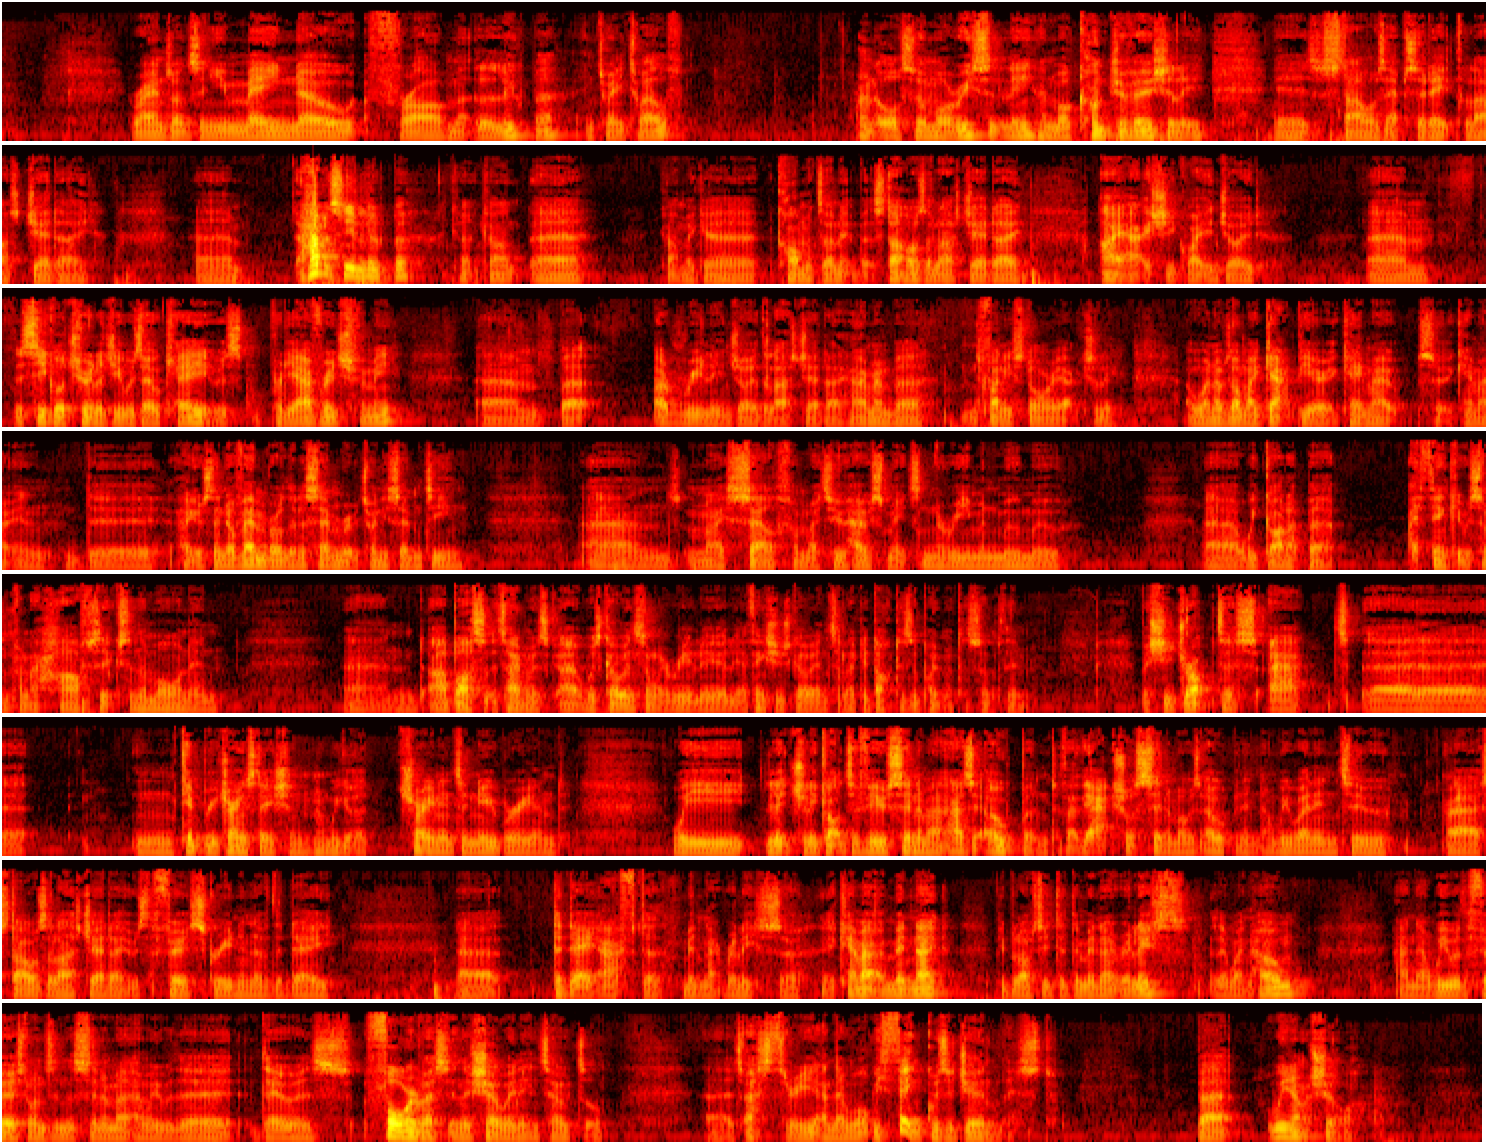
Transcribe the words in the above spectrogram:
Rian Johnson, you may know from Looper in 2012 and also more recently and more controversially is Star Wars Episode Eight: The Last Jedi. Um, I haven't seen Looper, can't can't, uh, can't make a comment on it, but Star Wars: The Last Jedi, I actually quite enjoyed. Um, the sequel trilogy was okay; it was pretty average for me, um, but I really enjoyed The Last Jedi. I remember a funny story actually when I was on my gap year, it came out. So it came out in the I think it was the November or the December of 2017. And myself and my two housemates, Nareem and Mumu, uh, we got up at I think it was something like half six in the morning. And our boss at the time was uh, was going somewhere really early. I think she was going to like a doctor's appointment or something. But she dropped us at uh, train station, and we got a train into Newbury and we literally got to view cinema as it opened. Like the actual cinema was opening, and we went into uh, Star Wars: The Last Jedi. It was the first screening of the day, uh, the day after midnight release. So it came out at midnight. People obviously did the midnight release. They went home, and then we were the first ones in the cinema, and we were the there was four of us in the showing in total. Uh, it's us three, and then what we think was a journalist, but we're not sure.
